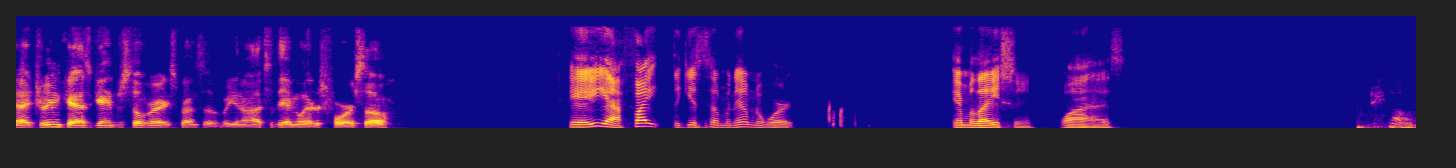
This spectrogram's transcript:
Yeah, Dreamcast games are still very expensive, but you know that's what the emulator's for. So Yeah, you gotta fight to get some of them to work. Emulation wise. Oh,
